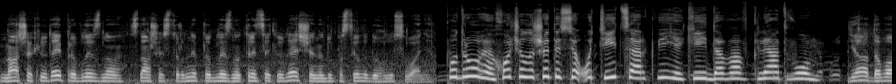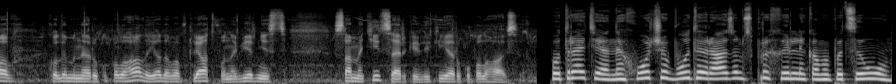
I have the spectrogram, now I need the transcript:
наших людей приблизно з нашої сторони приблизно 30 людей ще не допустили до голосування. По-друге, хоче лишитися у тій церкві, якій давав клятву. Я давав, коли мене рукополагали, я давав клятву на вірність саме тій церкві, в якій я рукополагався. По-третє, не хоче бути разом з прихильниками ПЦУ.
